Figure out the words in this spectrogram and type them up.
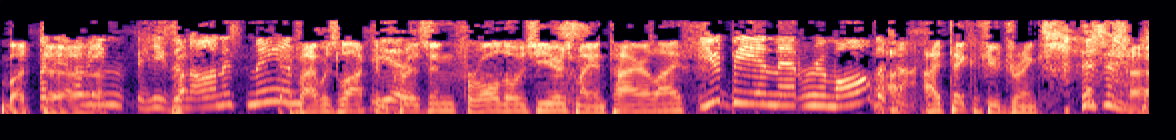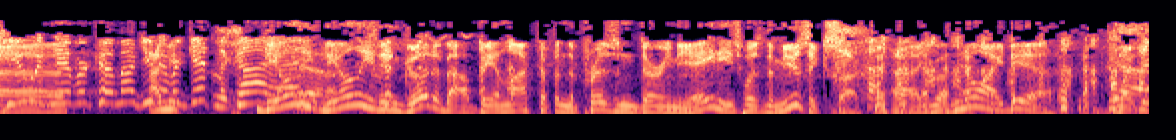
But, But, uh, I mean, he's an honest man. if I was locked in is. prison for all those years, my entire life, You'd be in that room all the time. I, I'd take a few drinks. This is you would Uh, never come out. You'd I never mean, get in the kayak. The only the only thing good about being locked up in the prison during the 80s was the music sucked. Uh, you have no idea what you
